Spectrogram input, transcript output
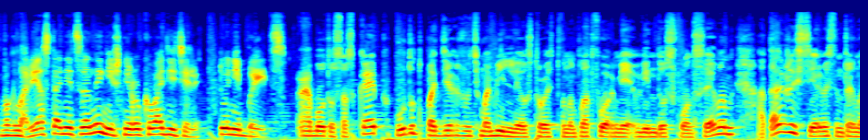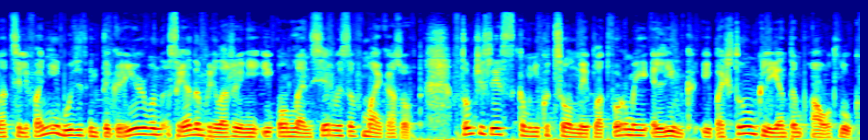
Во главе останется нынешний руководитель Тони Бейтс. Работу со Skype будут поддерживать мобильные устройства на платформе Windows Phone 7, а также сервис интернет-телефонии будет интегрирован с рядом приложений и онлайн-сервисов Microsoft, в том числе с коммуникационной платформой Link и почтовым клиентом Outlook.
